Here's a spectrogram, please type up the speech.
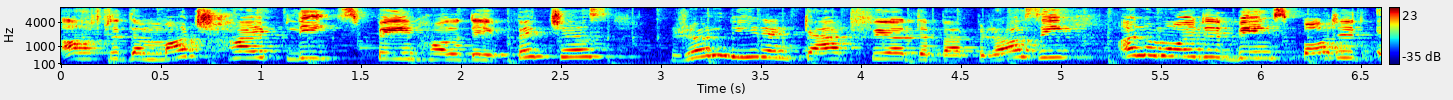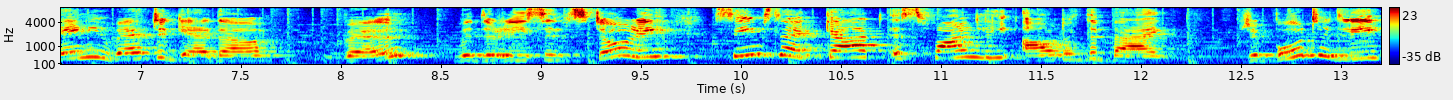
after the much hype leaked Spain holiday pictures, Ranbir and Kat feared the paparazzi and avoided being spotted anywhere together. Well, with the recent story, seems like Kat is finally out of the bag. Reportedly,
